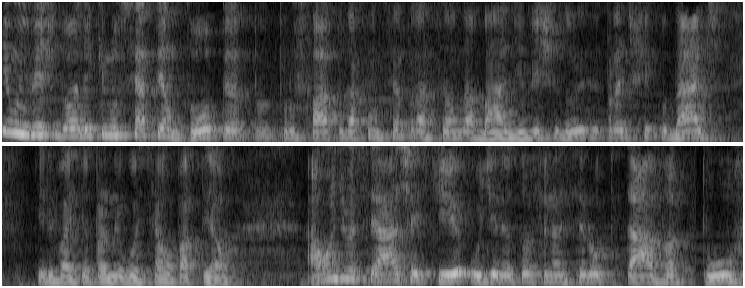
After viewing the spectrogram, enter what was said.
e um investidor ali que não se atentou para o fato da concentração da base de investidores e para a dificuldade que ele vai ter para negociar o papel. Aonde você acha que o diretor financeiro optava por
